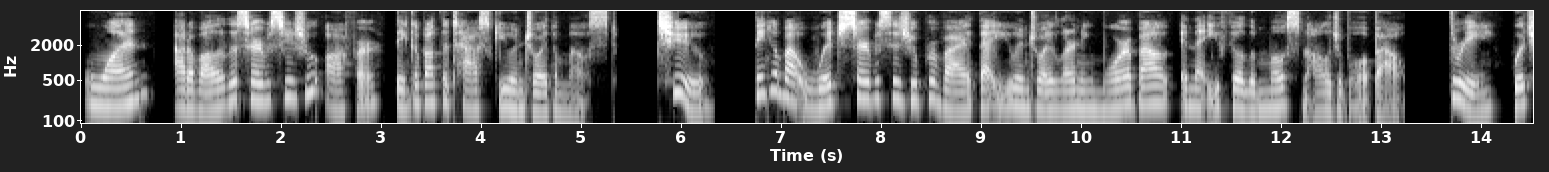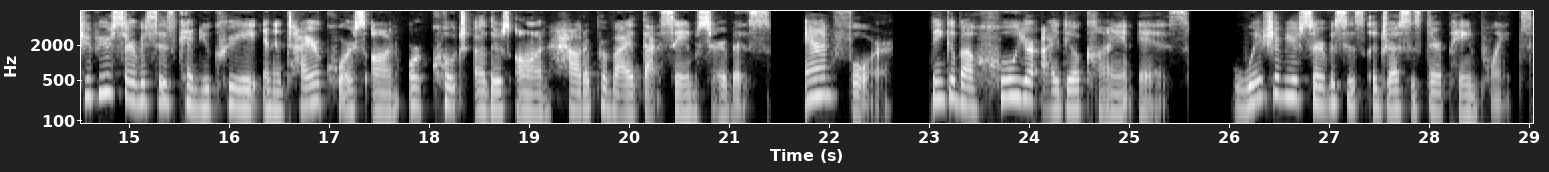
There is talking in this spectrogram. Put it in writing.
One, out of all of the services you offer, think about the task you enjoy the most. Two, think about which services you provide that you enjoy learning more about and that you feel the most knowledgeable about. Three, which of your services can you create an entire course on or coach others on how to provide that same service? And four, think about who your ideal client is. Which of your services addresses their pain points?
